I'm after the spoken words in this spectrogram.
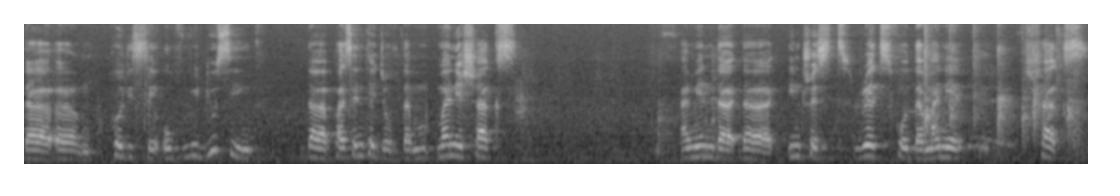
the um, policy of reducing the percentage of the money sharks I mean the, the interest rates for the money sharks.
